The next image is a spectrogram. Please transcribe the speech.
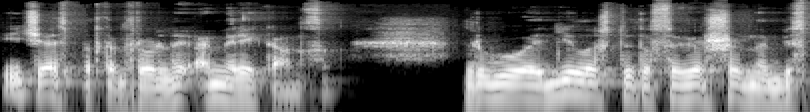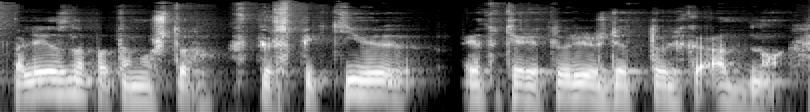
и часть подконтрольной американцам. Другое дело, что это совершенно бесполезно, потому что в перспективе эту территорию ждет только одно –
